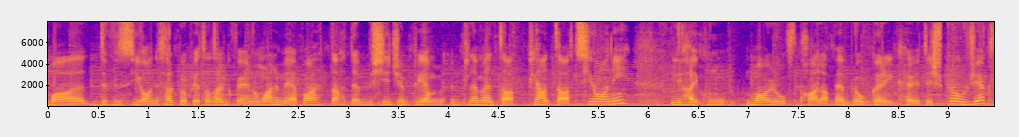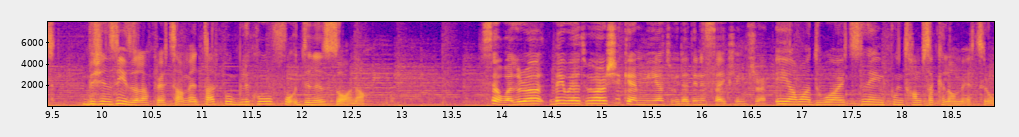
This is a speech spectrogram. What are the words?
ma' Diviżjoni tal-Proprjetà tal-Gvern u mal-MEPA qed taħdem biex jiġi implementat pjan ta' azzjoni li ħa jkun magħruf bħala Pembroke Garrigue Heritage Project biex inżidu l-apprezzament tal-pubbliku fuq din iż-żona. Sewa, allura bej wieħed ieħor xi kemm hija twila din is-cycling track? Hija madwar 2.5 kilometru.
